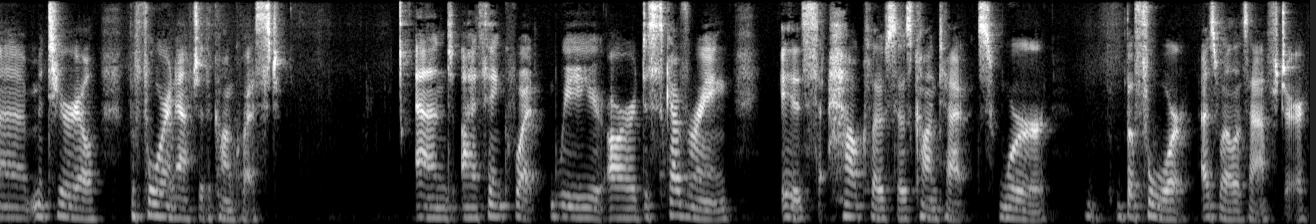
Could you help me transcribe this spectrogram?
uh, material before and after the conquest. And I think what we are discovering is how close those contacts were before as well as after.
